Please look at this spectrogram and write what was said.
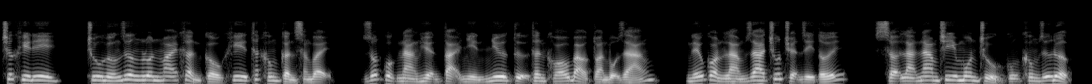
Trước khi đi, Chu hướng dương luôn mãi khẩn cầu khi thất không cần sang bậy, rốt cuộc nàng hiện tại nhìn như tự thân khó bảo toàn bộ dáng, nếu còn làm ra chút chuyện gì tới, sợ là nam chi môn chủ cũng không giữ được.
